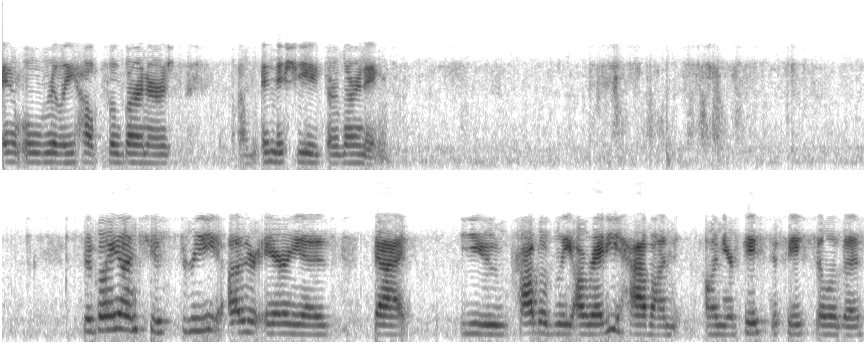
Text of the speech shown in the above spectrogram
and it will really help the learners um, initiate their learning. So going on to three other areas that you probably already have on, on your face-to-face -face syllabus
